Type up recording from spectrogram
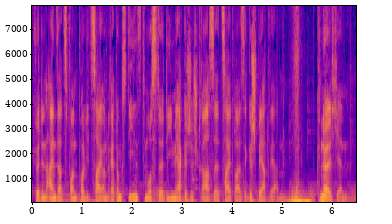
Für den Einsatz von Polizei und Rettungsdienst musste die Märkische Straße zeitweise gesperrt werden. Knöllchen.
